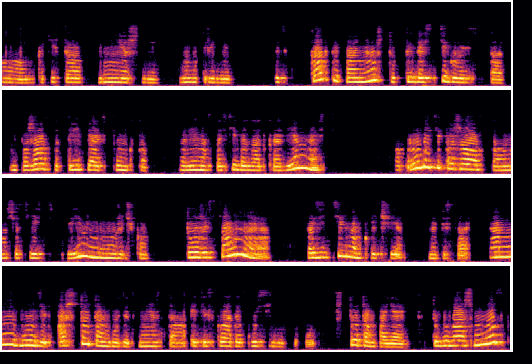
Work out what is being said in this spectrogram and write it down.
э, каких-то внешних, внутренних. То есть как ты поймешь, что ты достигла результата? Ну, пожалуйста, 3-5 пунктов. Галина, спасибо за откровенность. Попробуйте, пожалуйста, у нас сейчас есть время немножечко, то же самое в позитивном ключе написать. Там не будет. А что там будет вместо этих складок гусеницы? Что там появится? Чтобы ваш мозг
